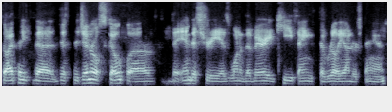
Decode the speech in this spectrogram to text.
So I think the just the general scope of the industry is one of the very key things to really understand.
